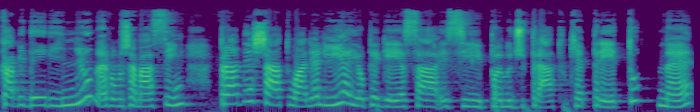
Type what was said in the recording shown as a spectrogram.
cabideirinho, né, vamos chamar assim, para deixar a toalha ali. Aí eu peguei essa, esse pano de prato que é preto, né?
